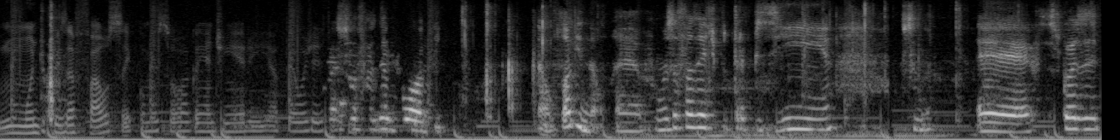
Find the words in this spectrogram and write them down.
um monte de coisa falsa e começou a ganhar dinheiro e até hoje ele tá começou tá... a fazer vlog. Não, vlog não. É, começou a fazer tipo trapzinha. É, essas coisas.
